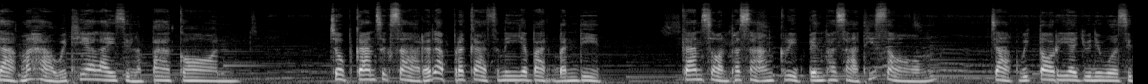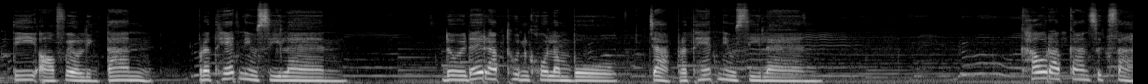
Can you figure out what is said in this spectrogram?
จากมหาวิทยาลัยศิลปากร จบการศึกษาระดับประกาศนียบัตรบัณฑิต การสอนภาษาอังกฤษเป็นภาษาที่สอง จาก Victoria University of Wellington ประเทศนิวซีแลนด์ โดยได้รับทุนโคลัมโบจากประเทศนิวซีแลนด์ เข้ารับการศึกษา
